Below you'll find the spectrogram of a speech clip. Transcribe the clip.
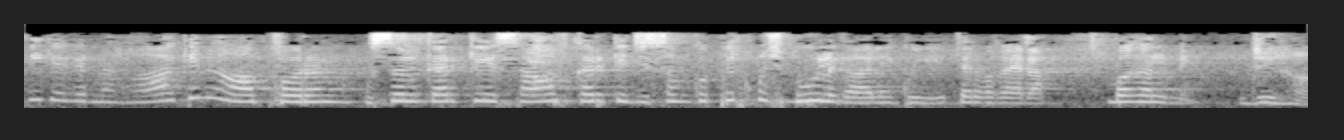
تھی کہ اگر نہا کے نا آپ فوراً غسل کر کے صاف کر کے جسم کو پھر خوشبو لگا لیں کوئی عطر وغیرہ بغل میں۔ جی ہاں۔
